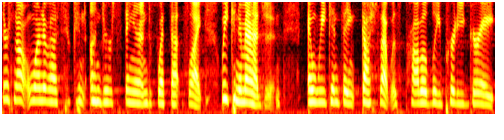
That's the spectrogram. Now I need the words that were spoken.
there's not one of us who can understand what that's like. We can imagine, and we can think, gosh, that was probably pretty great.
